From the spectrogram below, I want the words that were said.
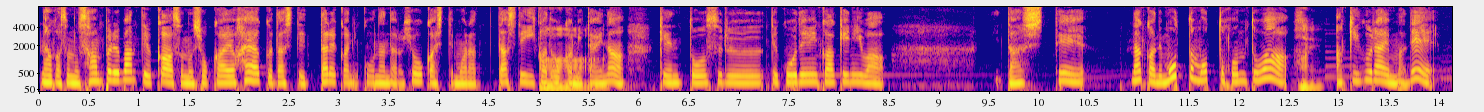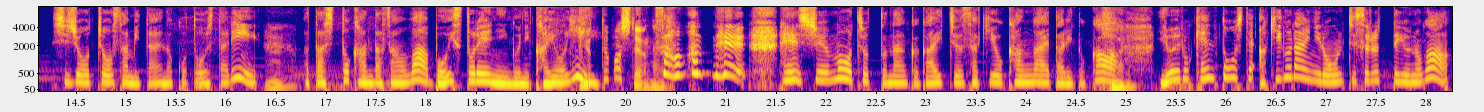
なんかそのサンプル版っていうかその初回を早く出して誰かにこうなんだろう評価してもらって出していいかどうかみたいな検討するでゴールデンウィーク明けには出してなんかねもっともっと本当ははい、秋ぐらいまで市場調査みたいなことをしたりうん、私と神田さんはボイストレーニングに通い言ってましたよね。そうで編集もちょっとなんか外注先を考えたりとか、はい。いろいろ検討して秋ぐらいにローンチするっていうのが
